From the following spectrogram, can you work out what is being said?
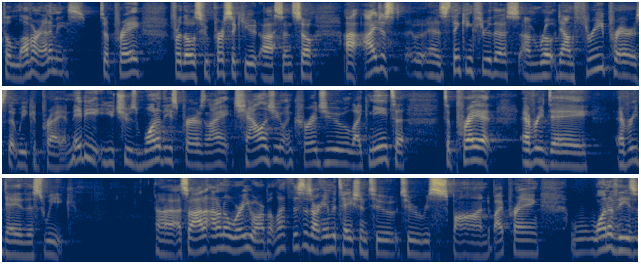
to love our enemies, to pray for those who persecute us. And so I just, as thinking through this, um, wrote down three prayers that we could pray. And maybe you choose one of these prayers, and I challenge you, encourage you, like me, to, to pray it every day, every day this week. Uh, so I don't, I don't, know where you are, but let, this is our invitation to, to respond by praying one of these,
